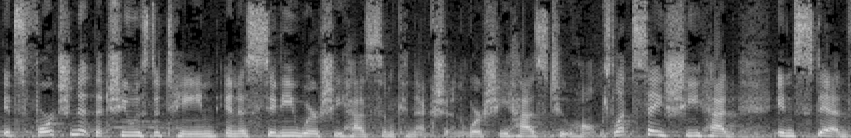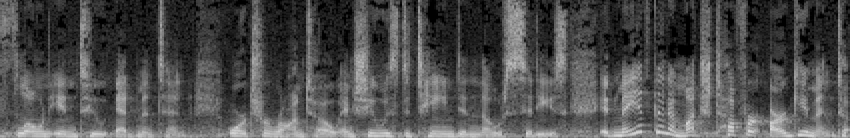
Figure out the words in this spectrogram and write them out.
it's fortunate that she was detained in a city where she has some connection, where she has two homes. Let's say she had instead flown into Edmonton or Toronto and she was detained in those cities. It may have been a much tougher argument to,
